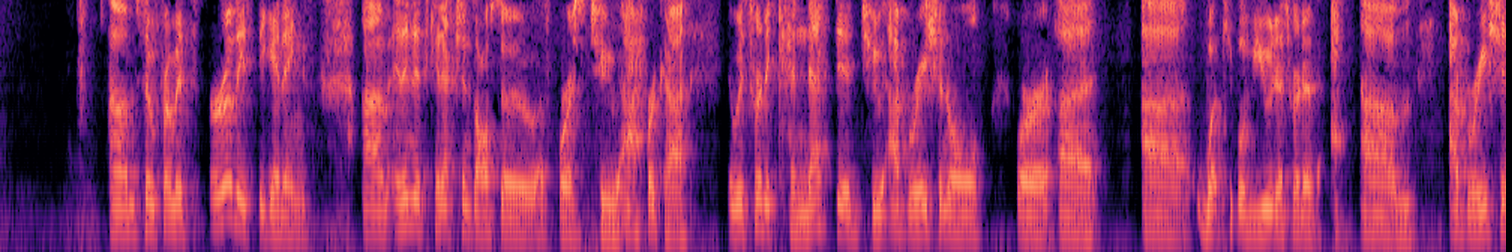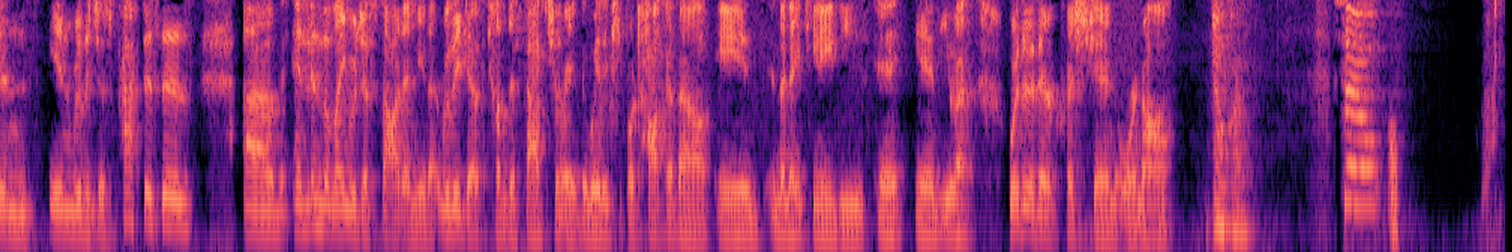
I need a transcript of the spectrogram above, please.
Um, so from its earliest beginnings, um, and then its connections also, of course, to Africa, it was sort of connected to aberrational or uh, uh, what people viewed as sort of um, aberrations in religious practices, um, and then the language of sodomy that really does come to saturate the way that people talk about AIDS in the 1980s in, in the U.S., whether they're Christian or not. Okay, so.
